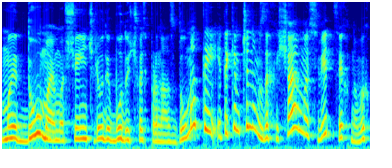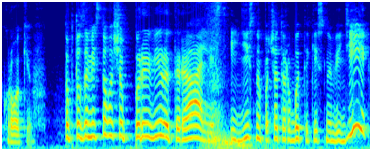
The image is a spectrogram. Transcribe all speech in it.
Ми думаємо, що інші люди будуть щось про нас думати, і таким чином захищаємось від цих нових кроків. Тобто, замість того, щоб перевірити реальність і дійсно почати робити якісь нові дії,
